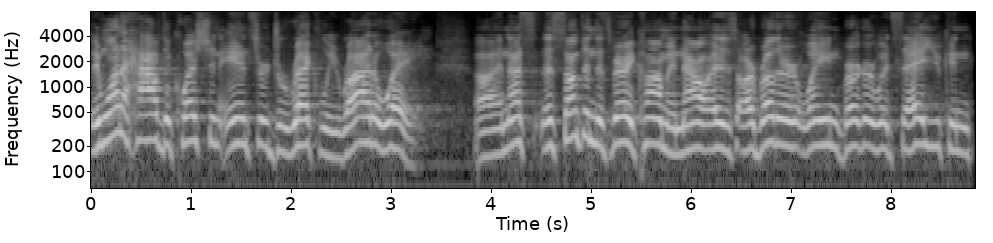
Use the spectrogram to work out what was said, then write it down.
they want to have the question answered directly, right away. Uh, and that's, that's something that's very common. Now, as our brother Wayne Berger would say, you can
